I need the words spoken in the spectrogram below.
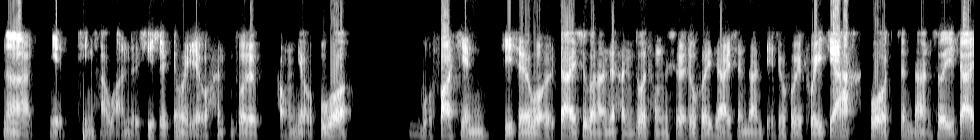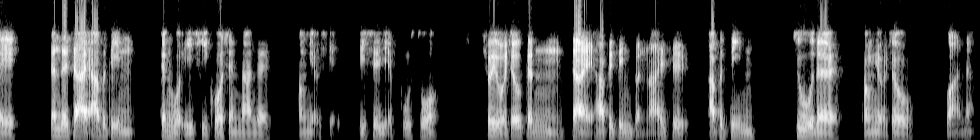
那也挺好玩的，其实因为有很多的朋友。不过我发现，其实我在苏格兰的很多同学都会在圣诞节就会回家过圣诞，所以在真的在阿布丁跟我一起过圣诞的朋友些其实也不多，所以我就跟在阿布丁本来是阿布丁住的朋友就玩了。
